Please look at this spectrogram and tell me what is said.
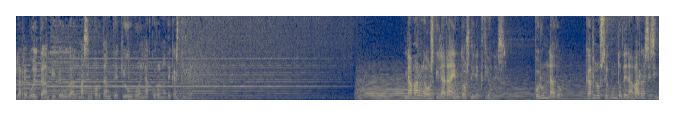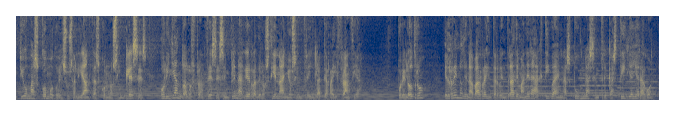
la revuelta antifeudal más importante que hubo en la corona de Castilla. Navarra oscilará en dos direcciones. Por un lado, Carlos II de Navarra se sintió más cómodo en sus alianzas con los ingleses, orillando a los franceses en plena guerra de los 100 años entre Inglaterra y Francia. Por el otro, el reino de Navarra intervendrá de manera activa en las pugnas entre Castilla y Aragón.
